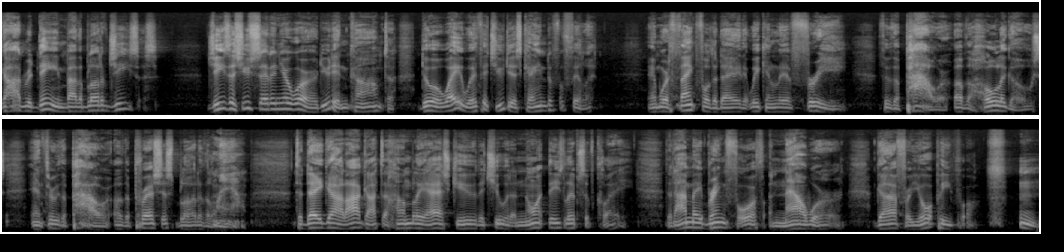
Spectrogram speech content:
God, redeemed by the blood of Jesus. Jesus, you said in your word, you didn't come to do away with it, you just came to fulfill it. And we're thankful today that we can live free through the power of the Holy Ghost and through the power of the precious blood of the Lamb. Today, God, I got to humbly ask you that you would anoint these lips of clay, that I may bring forth a now word God, for your people. Mm.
